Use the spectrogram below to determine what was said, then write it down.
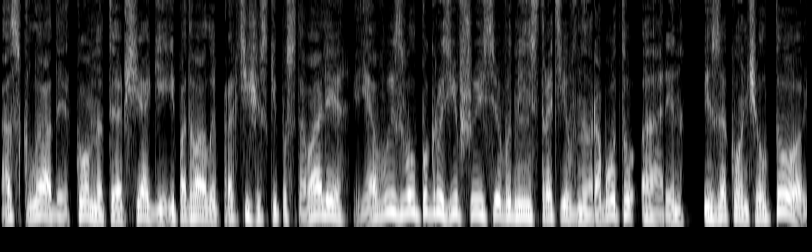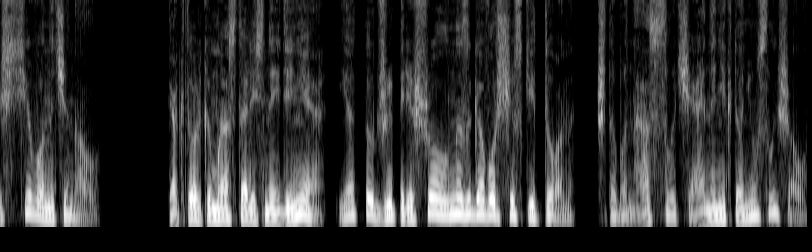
а склады, комнаты, общаги и подвалы практически пустовали, я вызвал погрузившуюся в административную работу Арин и закончил то, с чего начинал. Как только мы остались наедине, я тут же перешел на заговорческий тон, чтобы нас случайно никто не услышал.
